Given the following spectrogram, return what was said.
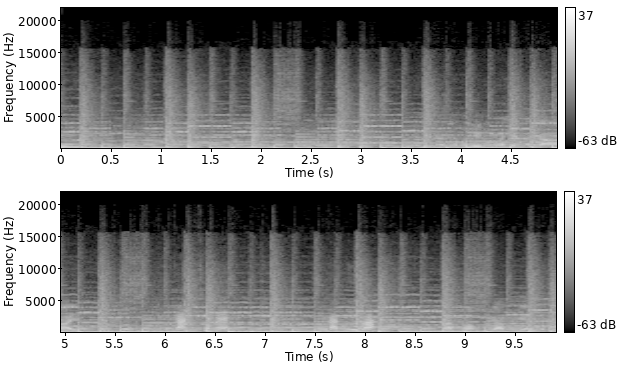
ยเนี่ยมายืนตรงนี้ก็เห็นนะกาย กัดใช่ไหม กัดมือปะ ตัดออกยาวเหยียบทำ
